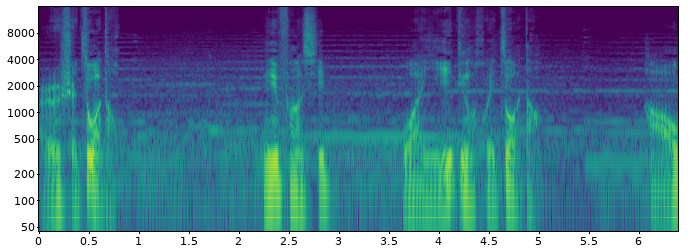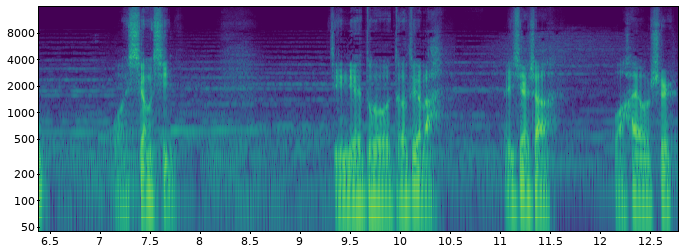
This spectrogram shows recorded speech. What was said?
而是做到。您放心，我一定会做到。好，我相信你。今天多有得罪了，雷先生，我还有事，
